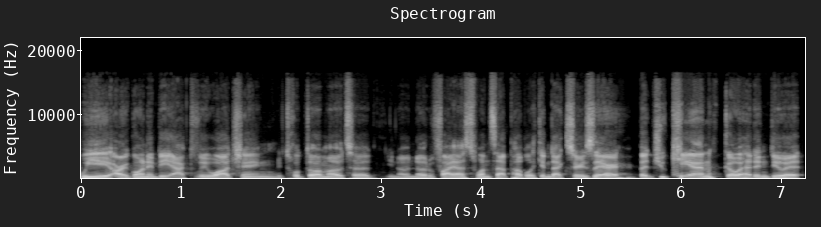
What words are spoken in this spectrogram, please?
we are going to be actively watching. We told Domo to you know notify us once that public indexer is there, but you can go ahead and do it.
